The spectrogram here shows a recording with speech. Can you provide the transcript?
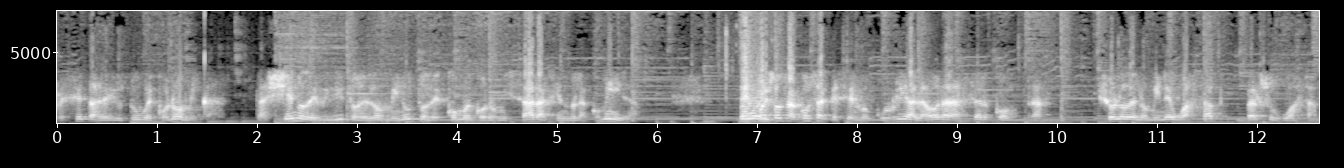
recetas de YouTube económicas. Está lleno de videitos de dos minutos de cómo economizar haciendo la comida. Después otra cosa que se me ocurría a la hora de hacer compras, yo lo denominé WhatsApp versus WhatsApp.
